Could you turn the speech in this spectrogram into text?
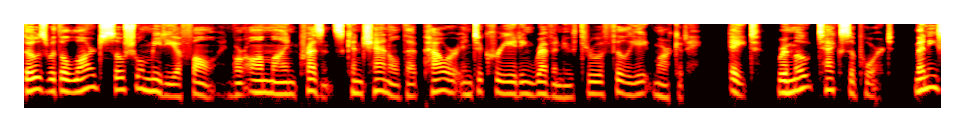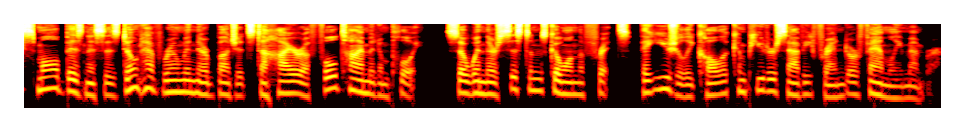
those with a large social media following or online presence can channel that power into creating revenue through affiliate marketing. 8. Remote tech support. Many small businesses don't have room in their budgets to hire a full time employee, so when their systems go on the fritz, they usually call a computer savvy friend or family member.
